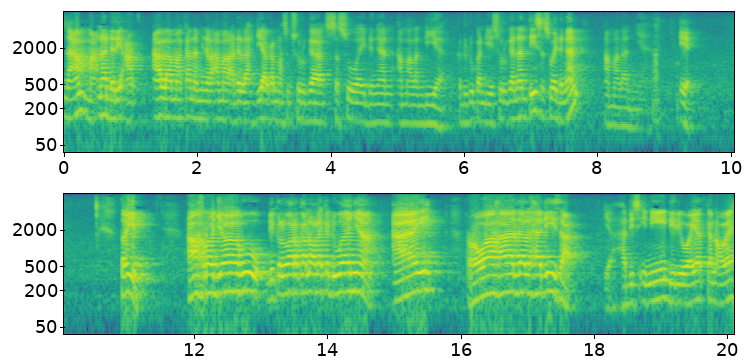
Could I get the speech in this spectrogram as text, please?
Nah, makna dari ala makana minal amal adalah dia akan masuk surga sesuai dengan amalan dia. Kedudukan dia surga nanti sesuai dengan amalannya. Iya. Taib akhrajahu dikeluarkan oleh keduanya ai rawahadal haditha ya hadis ini diriwayatkan oleh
